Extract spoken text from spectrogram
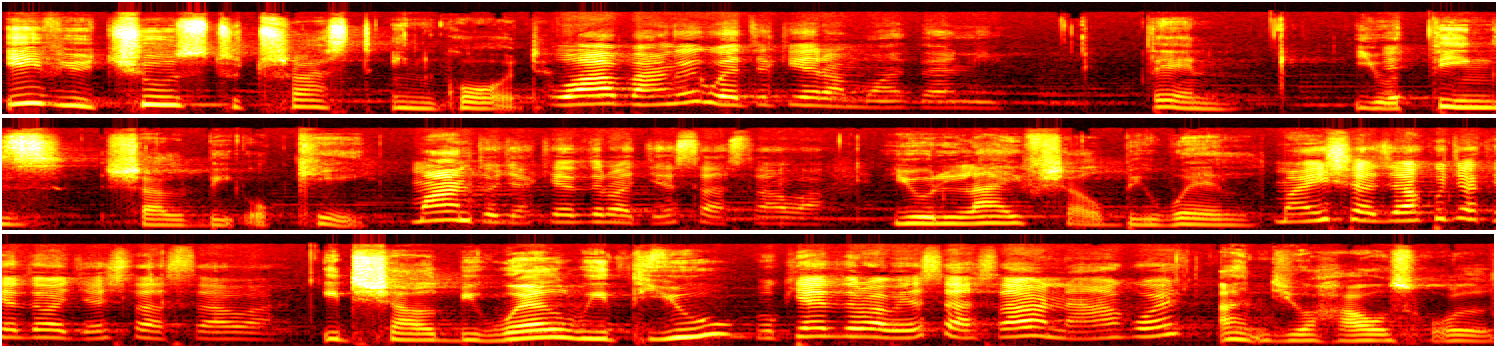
if you choose to trust in god wabanga igwĩtĩkĩra mwathani then your things shall be okay. manto jakethirwa jesa sawa. Your life shall be well. maisha jaku jakethirwa jesa sawa. It shall be well with you ukethirwa wesa sawa nagwe and your household.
